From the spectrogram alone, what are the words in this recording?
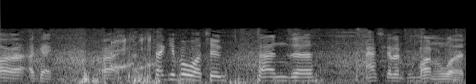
Alright, okay. Alright, thank you for watching, and uh, Ash going to have the final word.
